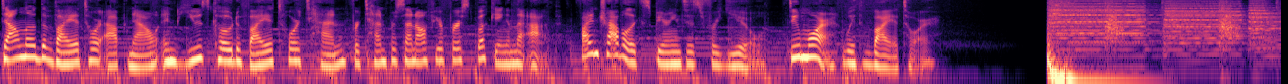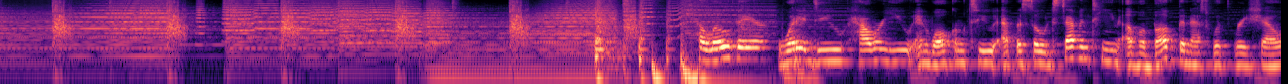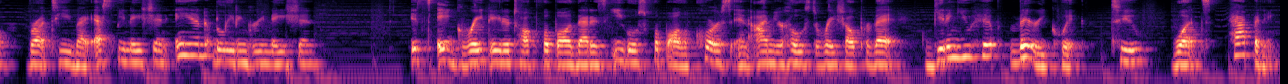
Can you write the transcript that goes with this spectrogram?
Download the Viator app now and use code Viator10 for 10% off your first booking in the app. Find travel experiences for you. Do more with Viator. Hello there, what it do, how are you, and welcome to episode 17 of Above the Nest with Raichele, brought to you by SB Nation and Bleeding Green Nation. It's a great day to talk football. That is Eagles football, of course, and I'm your host, Raichele Privett, getting you hip very quick to what's happening.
